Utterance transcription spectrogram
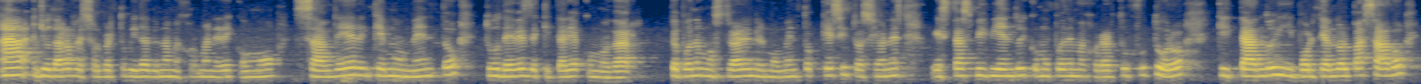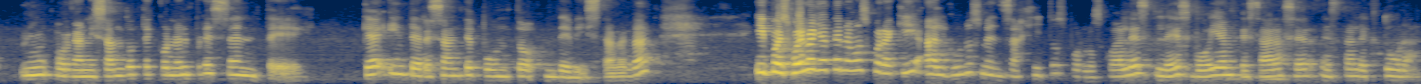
ayudar a resolver tu vida de una mejor manera y cómo saber en qué momento tú debes de quitar y acomodar. Te puede mostrar en el momento qué situaciones estás viviendo y cómo puede mejorar tu futuro, quitando y volteando al pasado, mm, organizándote con el presente. Qué interesante punto de vista, ¿verdad? Y pues bueno, ya tenemos por aquí algunos mensajitos por los cuales les voy a empezar a hacer esta lectura.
